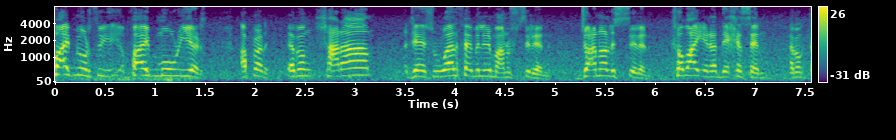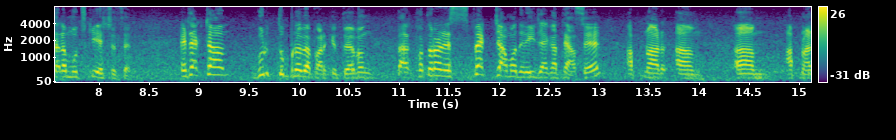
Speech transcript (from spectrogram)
five more five more years আপনার, এবং সারা যে রয়্যাল ফ্যামিলির মানুষ ছিলেন জার্নালিস্ট ছিলেন, সবাই এটা দেখেছেন এবং তারা মুচকি এসেছেন। এটা একটা গুরুত্বপূর্ণ ব্যাপার কিন্তু, এবং তার কতটা রেসপেক্ট যে আমাদের এই জায়গাতে আছে, আপনার আপনার,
